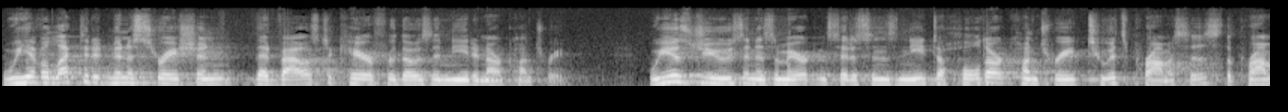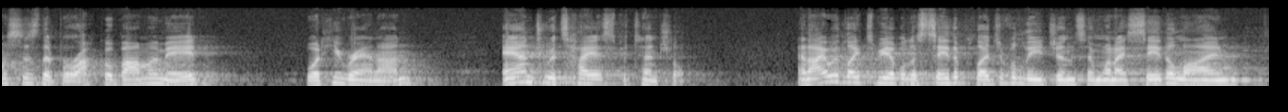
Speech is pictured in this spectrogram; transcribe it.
We have elected administration that vows to care for those in need in our country. We as Jews and as American citizens need to hold our country to its promises, the promises that Barack Obama made, what he ran on, and to its highest potential. And I would like to be able to say the Pledge of Allegiance, and when I say the line,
